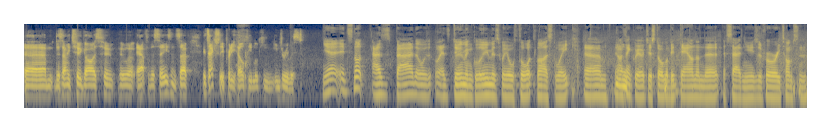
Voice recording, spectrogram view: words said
Um, there's only two guys who, who are out for the season, so it's actually a pretty healthy looking injury list. Yeah, it's not as bad or, or as doom and gloom as we all thought last week. Um, I think we were just all a bit down on the, the sad news of Rory Thompson.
